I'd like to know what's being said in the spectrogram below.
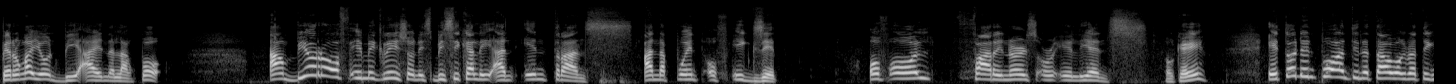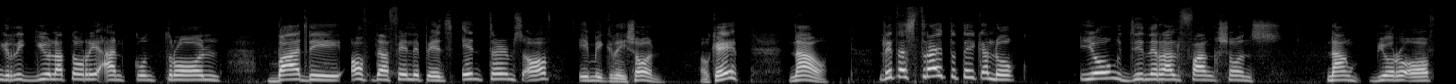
Pero ngayon, BI na lang po. Ang Bureau of Immigration is basically an entrance and a point of exit of all foreigners or aliens. Okay? Ito din po ang tinatawag nating regulatory and control body of the Philippines in terms of immigration. Okay? Now, let us try to take a look yung general functions ng Bureau of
